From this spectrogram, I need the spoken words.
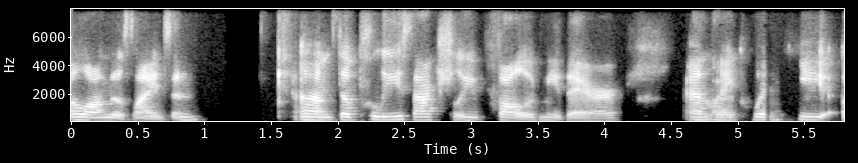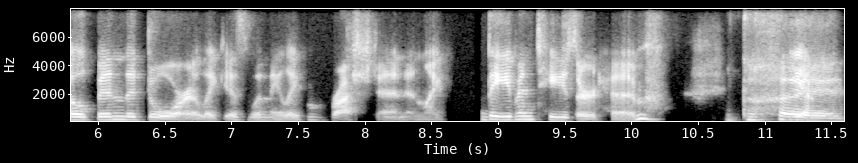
along those lines. And um, the police actually followed me there. And okay. like when he opened the door, like is when they like rushed in and like they even tasered him. Good.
